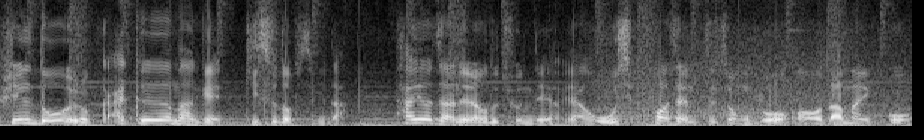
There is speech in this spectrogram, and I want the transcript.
휠도 이렇게 깔끔하게 기스도 없습니다. 타이어 잔이랑도 좋네요. 약 50% 정도 어, 남아있고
